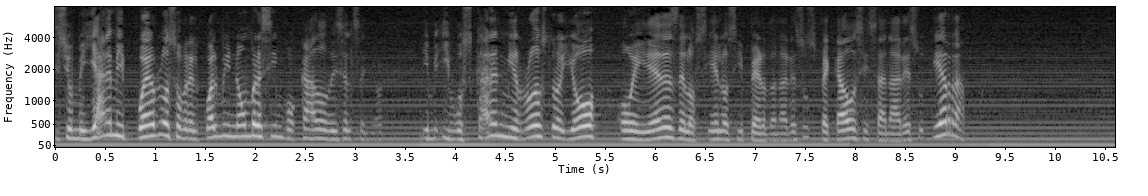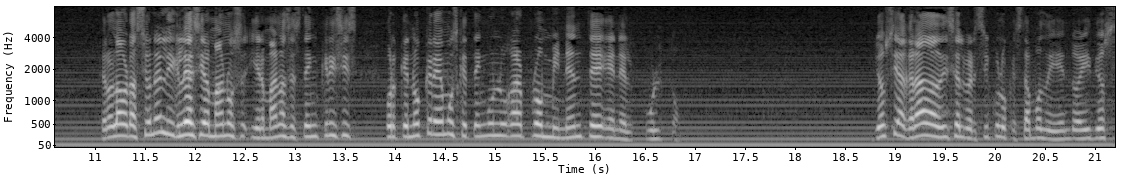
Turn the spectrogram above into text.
Si se humillare mi pueblo sobre el cual mi nombre es invocado, dice el Señor, y, y buscar en mi rostro, yo oiré desde los cielos y perdonaré sus pecados y sanaré su tierra. Pero la oración en la iglesia, hermanos y hermanas, está en crisis porque no creemos que tenga un lugar prominente en el culto. Dios se agrada, dice el versículo que estamos leyendo ahí, Dios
